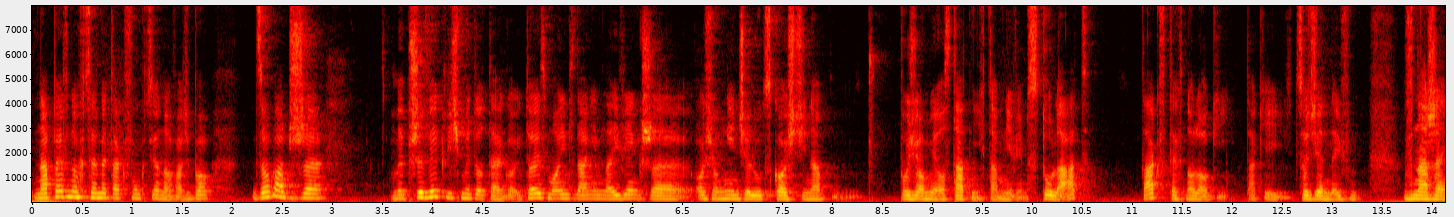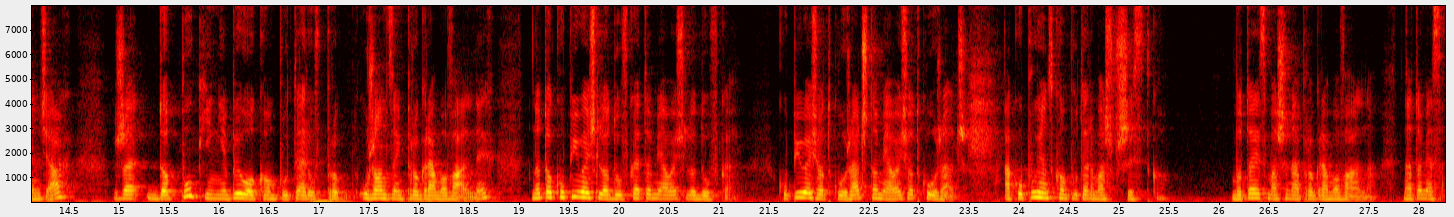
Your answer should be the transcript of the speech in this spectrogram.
na pewno chcemy tak funkcjonować, bo zobacz, że my przywykliśmy do tego i to jest moim zdaniem największe osiągnięcie ludzkości na poziomie ostatnich tam, nie wiem, 100 lat, tak, w technologii takiej codziennej, w, w narzędziach, że dopóki nie było komputerów, pro, urządzeń programowalnych, no to kupiłeś lodówkę, to miałeś lodówkę. Kupiłeś odkurzacz, to miałeś odkurzacz. A kupując komputer masz wszystko, bo to jest maszyna programowalna. Natomiast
